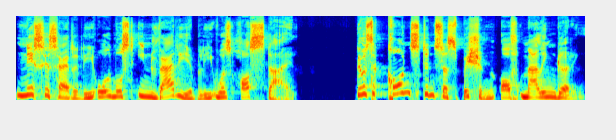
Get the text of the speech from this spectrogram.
necessarily, almost invariably, was hostile. There was a constant suspicion of malingering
